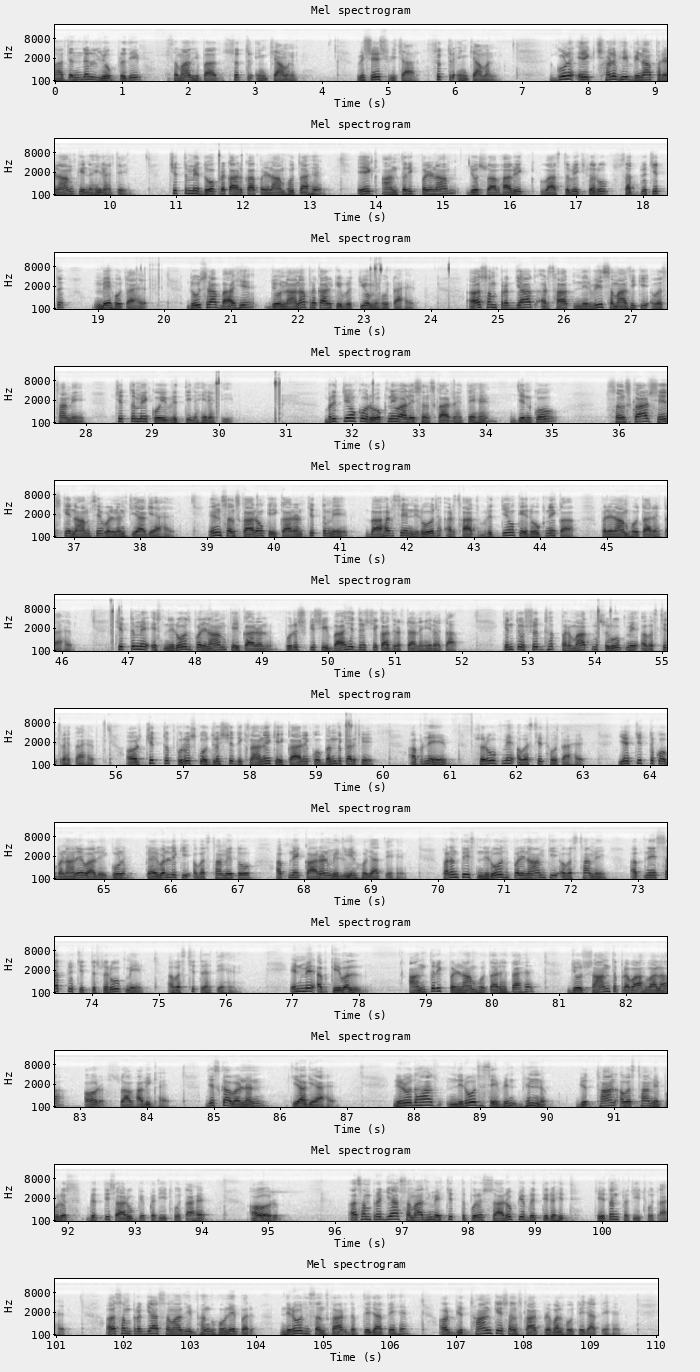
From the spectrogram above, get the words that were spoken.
पाचंदल योग प्रदीप, समाधिपाद, सूत्र इक्यावन। विशेष विचार, सूत्र इक्यावन। गुण एक क्षण भी बिना परिणाम के नहीं रहते। चित्त में दो प्रकार का परिणाम होता है। एक आंतरिक परिणाम, जो स्वाभाविक, वास्तविक स्वरूप, सत्वचित्त में होता है। दूसरा बाह्य, जो नाना प्रकार की वृत्तियों में होता है। असंप्रज्ञात, अर्थात निर्वी समाधि की अवस्था में चित्त में कोई वृत्ति नहीं रहती। वृत्तियों को रोकने वाले संस्कार रहते हैं, जिनको संस्कार शेष के नाम से वर्णन किया गया है। इन संस्कारों के कारण चित्त में बाहर से निरोध अर्थात वृत्तियों के रोकने का परिणाम होता रहता है। चित्त में इस निरोध परिणाम के कारण पुरुष किसी बाह्य दृश्य का दृष्टा नहीं रहता, किंतु शुद्ध परमात्म स्वरूप में अवस्थित रहता है। और चित्त पुरुष को दृश्य दिखलाने के कार्य को बंद करके अपने स्वरूप में अवस्थित होता है। यह चित्त को बनाने वाले गुण कैवल्य की अवस्था में तो अपने कारण में लीन हो जाते हैं, परंतु इस निरोध परिणाम की अवस्था में अपने सत्व चित्त स्वरूप में अवस्थित रहते हैं। इनमें अब केवल आंतरिक परिणाम होता रहता है, जो शांत प्रवाह वाला और स्वाभाविक है, जिसका वर्णन किया गया है। निरोधा, निरोध से भिन्न व्युत्थान अवस्था में पुरुष वृत्ति सारूप्य प्रतीत होता है और असंप्रज्ञा समाधि में चित्त पुरुष सारूप्य वृत्ति रहित चेतन प्रतीत होता है। असंप्रज्ञा समाधि भंग होने पर निरोध संस्कार दबते जाते हैं और व्युत्थान के संस्कार प्रबल होते जाते हैं।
